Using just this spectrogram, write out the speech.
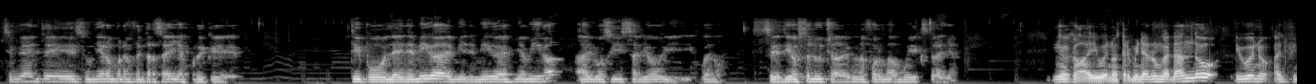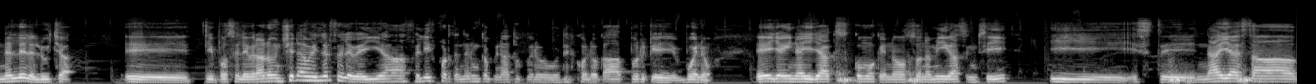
simplemente se unieron para enfrentarse a ellas porque, tipo, la enemiga de mi enemiga es mi amiga, algo sí salió y bueno, se dio esta lucha de alguna forma muy extraña. Y bueno, terminaron ganando. Y bueno, al final de la lucha, eh, tipo, celebraron. Jenna Baszler se le veía feliz por tener un campeonato, pero descolocada porque, bueno, ella y Nia Jax como que no son amigas en sí. Y este, Naya estaba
